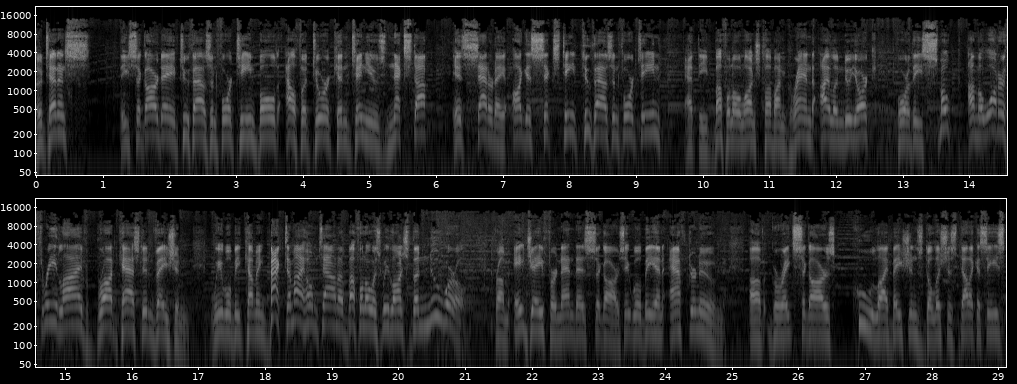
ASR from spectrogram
Lieutenants, the Cigar Dave 2014 Bold Alpha Tour continues. Next stop is Saturday, August 16th, 2014, at the Buffalo Launch Club on Grand Island, New York for the Smoke on the Water 3 live broadcast invasion. We will be coming back to my hometown of Buffalo as we launch the new world from AJ Fernandez Cigars. It will be an afternoon of great cigars, cool libations, delicious delicacies,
